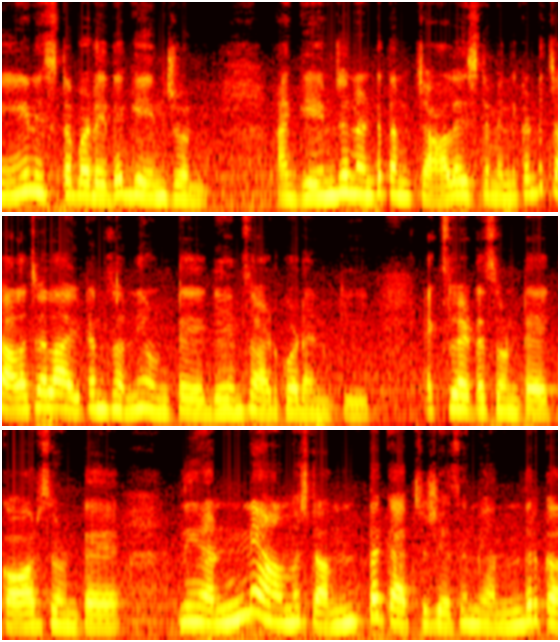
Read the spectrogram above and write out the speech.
మెయిన్ ఇష్టపడేదే గేమ్ జోన్ని ఆ గేమ్ జోన్ అంటే తనకు చాలా ఇష్టం. ఎందుకంటే చాలా చాలా ఐటమ్స్ అన్నీ ఉంటాయి గేమ్స్ ఆడుకోవడానికి. ఎక్సలేటర్స్ ఉంటాయి కార్స్ ఉంటాయి. నేను అన్నీ ఆల్మోస్ట్ అంతా క్యాప్చర్ చేసాను మీ అందరికి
